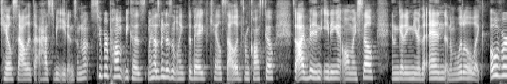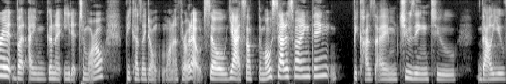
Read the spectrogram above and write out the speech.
kale salad that has to be eaten. So I'm not super pumped because my husband doesn't like the bagged kale salad from Costco. So I've been eating it all myself and I'm getting near the end and I'm a little like over it, but I'm to eat it tomorrow because I don't want to throw it out. So yeah, it's not the most satisfying thing because I'm choosing to value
